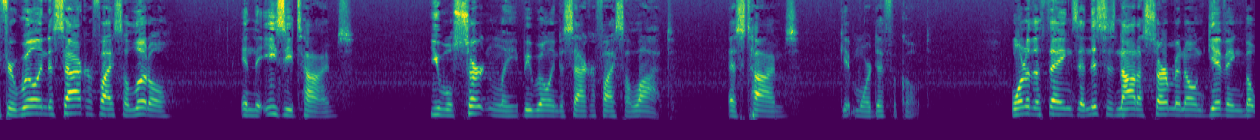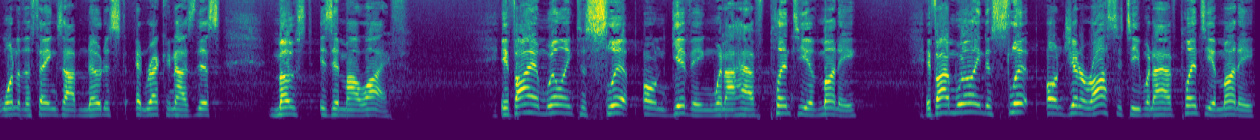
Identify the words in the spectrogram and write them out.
If you're willing to sacrifice a little in the easy times, you will certainly be willing to sacrifice a lot as times get more difficult. One of the things, and this is not a sermon on giving, but one of the things I've noticed and recognized this most is in my life. If I am willing to slip on giving when I have plenty of money, if I'm willing to slip on generosity when I have plenty of money,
